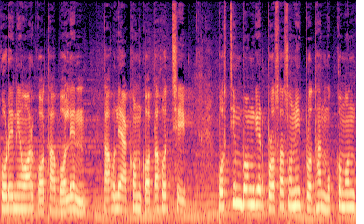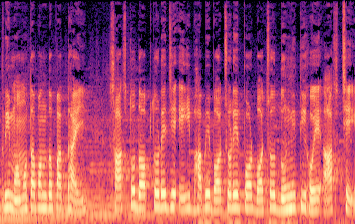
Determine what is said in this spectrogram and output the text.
করে নেওয়ার কথা বলেন, তাহলে এখন কথা হচ্ছে পশ্চিমবঙ্গের প্রশাসনিক প্রধান মুখ্যমন্ত্রী মমতা বন্দ্যোপাধ্যায় স্বাস্থ্য দপ্তরে যে এইভাবে বছরের পর বছর দুর্নীতি হয়ে আসছে,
